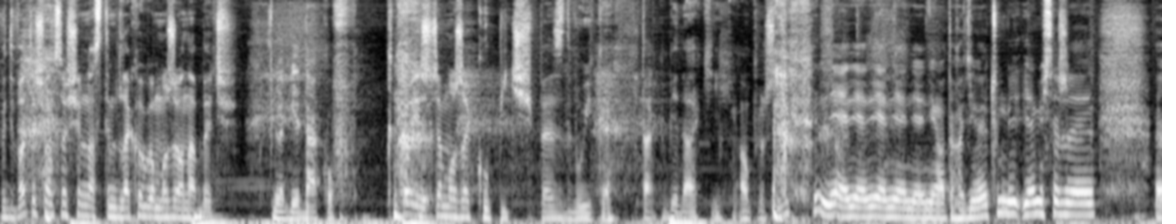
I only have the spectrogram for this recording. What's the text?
w 2018 dla kogo może ona być? dla biedaków. Kto jeszcze może kupić PS2? Tak, biedaki. Oprócz nich? Nie, nie, nie, nie, nie, nie o to chodzi. Ja myślę, że e,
